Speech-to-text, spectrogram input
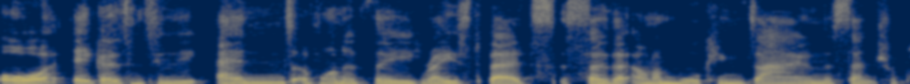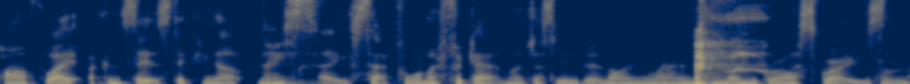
or it goes into the end of one of the raised beds so that when I'm walking down the central natural pathway, I can see it sticking up. Nice. Except for when I forget and I just leave it lying around and then the grass grows. And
